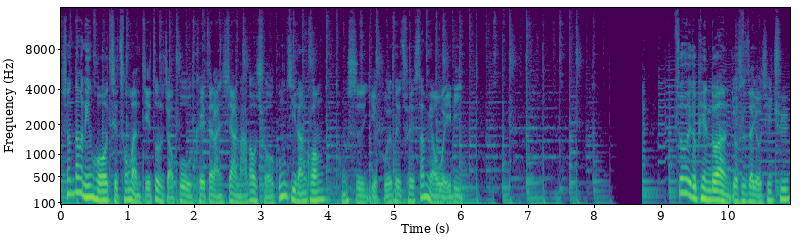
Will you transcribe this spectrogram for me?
相当灵活且充满节奏的脚步，可以在篮下拿到球攻击篮筐，同时也不会被吹三秒违例。最后一个片段又是在油漆区，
